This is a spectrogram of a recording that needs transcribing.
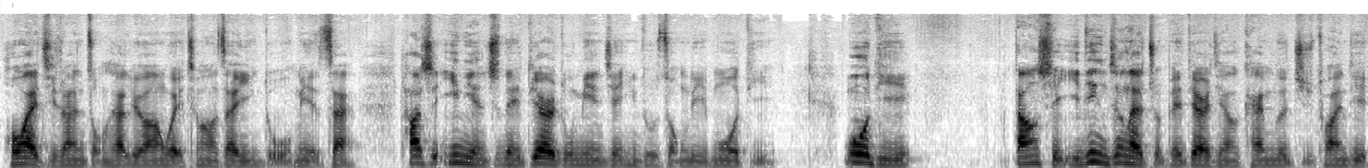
鸿海集团总裁刘扬伟正好在印度，我们也在。他是一年之内第二度面见印度总理莫迪。莫迪当时一定正在准备第二天要开幕的 G20，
